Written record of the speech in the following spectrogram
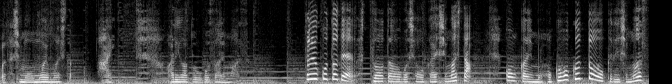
私も思いました。はい。ありがとうございます。ということで、普通歌をご紹介しました。今回もホクホクっとお送りします。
